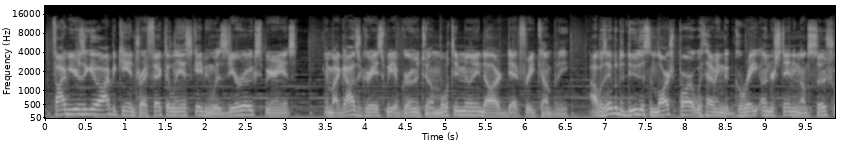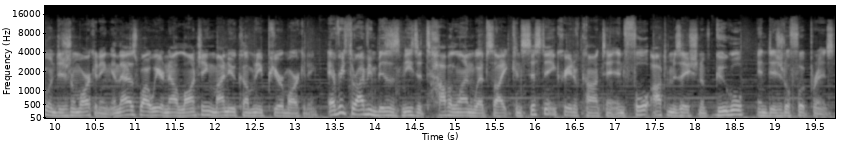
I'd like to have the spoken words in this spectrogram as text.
Five years ago, I began Trifecta Landscaping with zero experience and by God's grace, we have grown into a multi million dollar debt free company. I was able to do this in large part with having a great understanding on social and digital marketing, and that is why we are now launching my new company, Pure Marketing. Every thriving business needs a top of the line website, consistent and creative content, and full optimization of Google and digital footprints.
